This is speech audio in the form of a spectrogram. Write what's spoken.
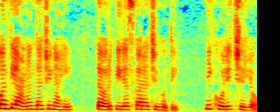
पण ती आनंदाची नाही तर तिरस्काराची होती. मी खोलीत शिरलो.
